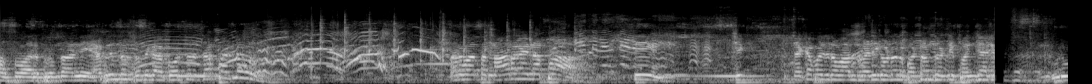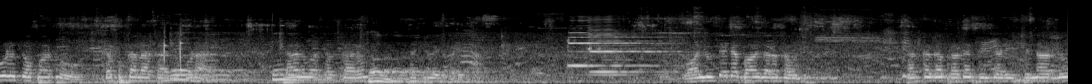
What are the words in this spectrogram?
దాస్ వారి బృందాన్ని అభినందించగా కోరుతున్న చప్పట్లు తర్వాత నారాయణప్ప టీం చిక్ చెక్కభజన వాళ్ళు రెడీగా ఉండాలి బట్టం తోటి పంచాయతీ. గురువులతో పాటు డబ్బు కళాకారులు కూడా శాలువ సత్కారం సర్టిఫికేట్ వాళ్ళు ఉంటేనే బాగా జరుగుతూ. ఉంది చక్కగా ప్రదర్శించారు ఈ చిన్నారులు.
